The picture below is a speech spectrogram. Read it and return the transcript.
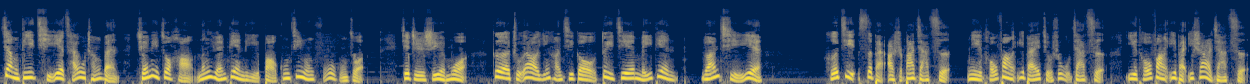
降低企业财务成本，全力做好能源电力保供金融服务工作。截至十月末，各主要银行机构对接煤电暖企业合计四百二十八家次，拟投放一百九十五家次，已投放一百一十二家次，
